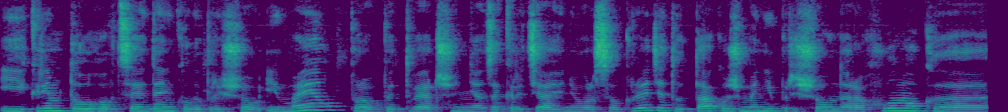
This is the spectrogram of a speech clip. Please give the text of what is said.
І крім того, в цей день, коли прийшов імейл про підтвердження закриття Universal Credit, також мені прийшов на рахунок е,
